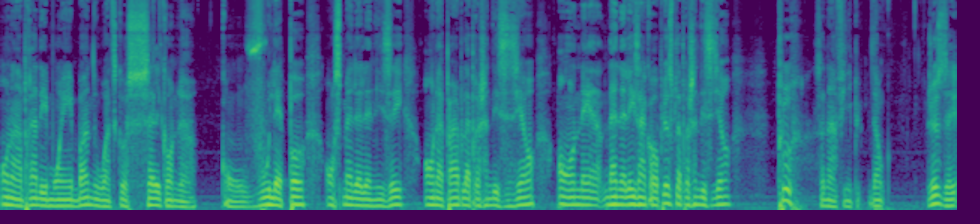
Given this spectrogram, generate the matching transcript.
on en prend des moins bonnes, ou en tout cas celles qu'on a qu'on voulait pas, on se met à l'analyser, on a peur pour la prochaine décision, on analyse encore plus pour la prochaine décision, ça n'en finit plus. Donc, juste dire,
